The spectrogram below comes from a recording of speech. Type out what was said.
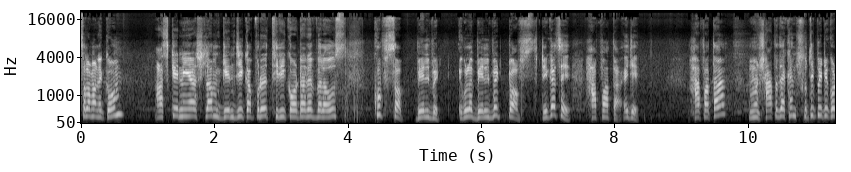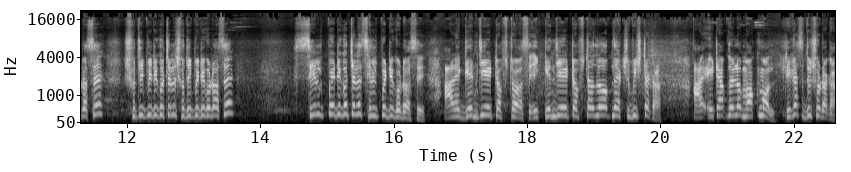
আসসালামু আলাইকুম। আজকে নিয়ে আসলাম গেঞ্জি কাপড়ের থ্রি কোয়ার্টারের ব্লাউজ খুব সব বেলভেট এগুলো বেলভেট টপস ঠিক আছে? হাফাতা এই যে হাফাতা সাথে দেখেন সুতি পেটিকোট আছে। সুতি পেটিকোট চলে সুতি পেটিকোট আছে সিল্ক পেটিকোট চলে সিল্ক পেটিকোটও আছে। আর এই গেঞ্জি এই টপসটাও আছে। এই গেঞ্জি এই টপসটা হলো আপনার একশো বিশ টাকা। আর এটা আপনার হলো মকমল, ঠিক আছে? দুশো টাকা।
